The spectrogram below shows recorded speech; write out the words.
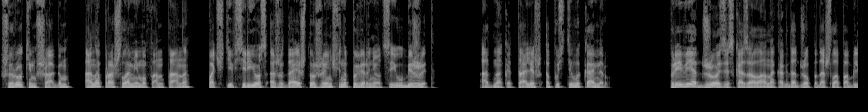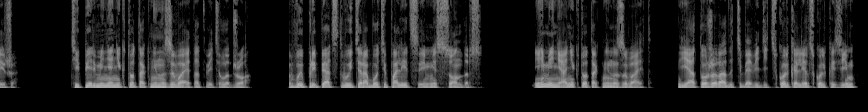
Широким шагом она прошла мимо фонтана, почти всерьез ожидая, что женщина повернется и убежит. Однако та лишь опустила камеру. «Привет, Джози», — сказала она, когда Джо подошла поближе. «Теперь меня никто так не называет», — ответила Джо. «Вы препятствуете работе полиции, мисс Сондерс. И меня никто так не называет. Я тоже рада тебя видеть. Сколько лет, сколько зим.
